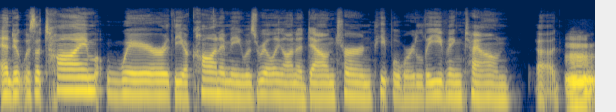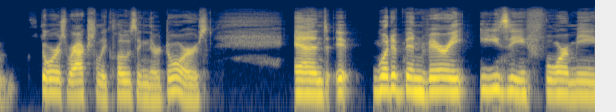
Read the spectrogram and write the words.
And it was a time where the economy was really on a downturn. People were leaving town. Uh, mm stores were actually closing their doors. And it would have been very easy for me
